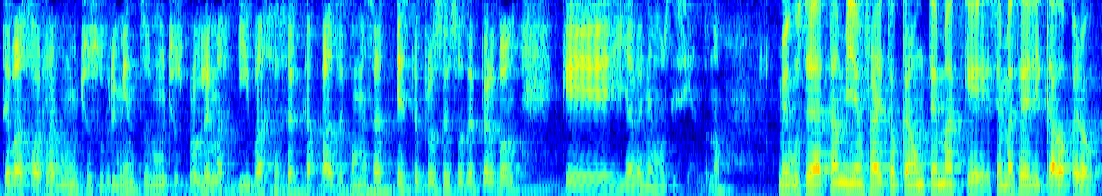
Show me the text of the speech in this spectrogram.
te vas a ahorrar muchos sufrimientos, muchos problemas y vas a ser capaz de comenzar este proceso de perdón que ya veníamos diciendo, ¿no? Me gustaría también, Fray, tocar un tema que se me hace delicado, pero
